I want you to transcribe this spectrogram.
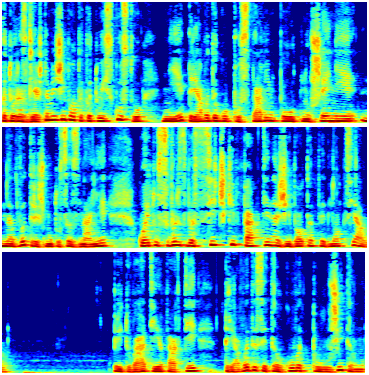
като разглеждаме живота като изкуство, ние трябва да го поставим по отношение на вътрешното съзнание, което свързва всички факти на живота в едно цяло. При това тия факти трябва да се тълкуват положително,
